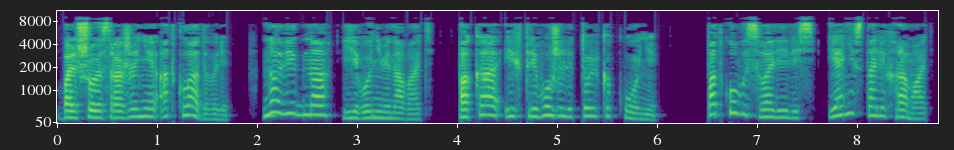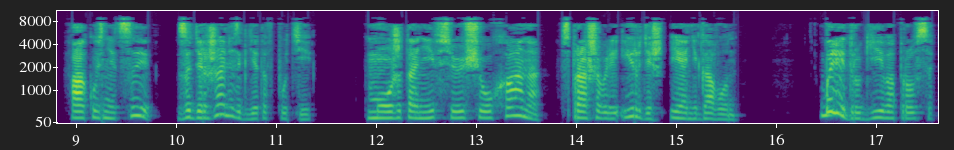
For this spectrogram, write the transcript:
Большое сражение откладывали, но, видно, его не миновать. Пока их тревожили только кони. Подковы свалились, и они стали хромать, а кузнецы задержались где-то в пути. «Может, они все еще у хана?» — спрашивали Ирдиш и Анигавон. Были и другие вопросы.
